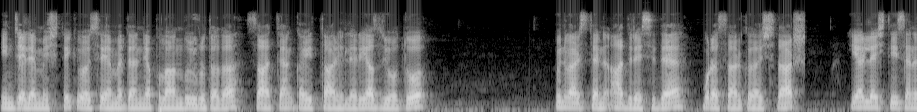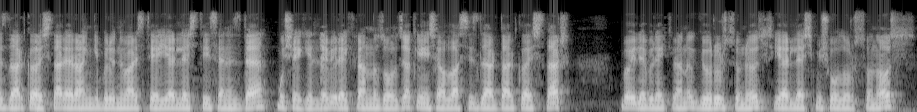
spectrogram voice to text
incelemiştik. ÖSYM'den yapılan duyuruda da zaten kayıt tarihleri yazıyordu. Üniversitenin adresi de burası arkadaşlar. Yerleştiyseniz de arkadaşlar herhangi bir üniversiteye yerleştiyseniz de bu şekilde bir ekranınız olacak. İnşallah sizler de arkadaşlar böyle bir ekranı görürsünüz. Yerleşmiş olursunuz.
